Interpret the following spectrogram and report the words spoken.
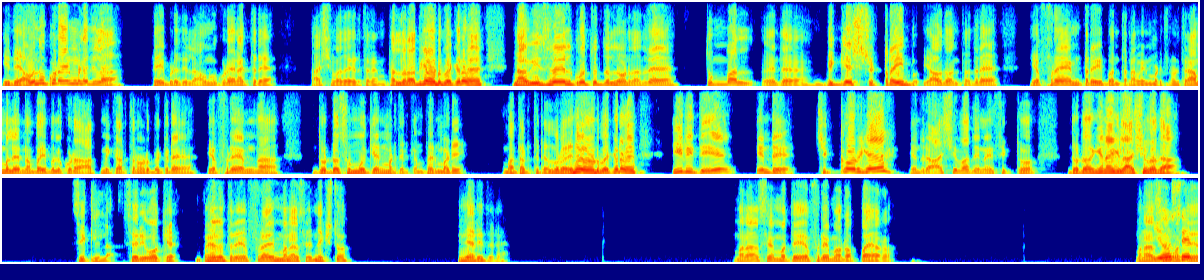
ಇದೆ. ಅವನು ಕೂಡ ಏನ್ ಮಾಡೋದಿಲ್ಲ? ಕೈ ಬಿಡೋದಿಲ್ಲ. ಅವನು ಕೂಡ ಏನಾಗ್ತಾರೆ? ಆಶೀರ್ವಾದ ಇರ್ತಾರೆ ಅಂತ ಅಲ್ವರ ಅದಕ್ಕೆ ನೋಡ್ಬೇಕಾದ್ರೆ ನಾವು ಇಸ್ರೇಲ್ ಗೋತ್ರದಲ್ಲಿ ನೋಡೋದಂದ್ರೆ ತುಂಬಾ ಎಂತ ಬಿಗ್ಗೆಸ್ಟ್ ಟ್ರೈಬ್ ಯಾವ್ದು ಅಂತಂದ್ರೆ ಎಫ್ರೇಮ್ ಟ್ರೈಬ್ ಅಂತ ನಾವ್ ಏನ್ ಮಾಡ್ತೀವಿ ನೋಡ್ತೀವಿ ಆಮೇಲೆ ನಮ್ಮ ಬೈಬಲ್ ಕೂಡ ಆತ್ಮಿಕ ಅರ್ಥ ನೋಡ್ಬೇಕಾದ್ರೆ ನ ದೊಡ್ಡ ಸಮೂಹಕ್ಕೆ ಏನ್ ಮಾಡ್ತೀರಿ? ಕಂಪೇರ್ ಮಾಡಿ. ಮಾತಾಡ್ತೀರಿ. ಅಲ್ವಾ ಏನೇ ನೋಡ್ಬೇಕಾದ್ರೆ ಈ ರೀತಿ ಏನ್ರಿ? ಚಿಕ್ಕವ್ರಿಗೆ ಏನ್ರಿ ಆಶೀರ್ವಾದ ಏನಾಗಿ ಸಿಕ್ತು? ದೊಡ್ಡವ್ರಿಗೆ ಏನಾಗಿಲ್ಲ ಆಶೀರ್ವಾದ? ಸಿಕ್ಲಿಲ್ಲ. ಸರಿ ಓಕೆ. ಏನಂತಾರೆ ಎಫ್ರಾಯಿಮ್ ಮನಸೆ. ನೆಕ್ಸ್ಟ್? ಇನ್ಯಾರಿದ್ದಾರೆ? ಮನಸೆ ಮತ್ತೆ ಎಫ್ರೇಮ್ ಅವ್ರ ಅಪ್ಪ ಯಾರು? ಮನಸೆ ಮತ್ತೆ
